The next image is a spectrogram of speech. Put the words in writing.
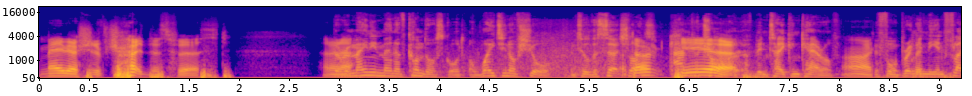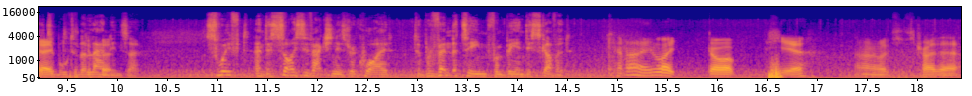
maybe I should have tried this first. The know. remaining men of Condor Squad are waiting offshore until the searchlights and patrol have been taken care of Oh, before bringing the inflatable to the it. landing zone. Swift and decisive action is required to prevent the team from being discovered. Can I like go up here? I don't know. Let's just try that.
